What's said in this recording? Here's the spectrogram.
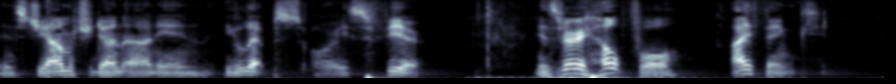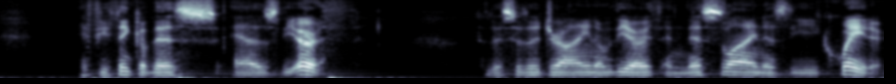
and it's geometry done on an ellipse or a sphere. It's very helpful, I think, if you think of this as the Earth. This is a drawing of the Earth, and this line is the equator.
